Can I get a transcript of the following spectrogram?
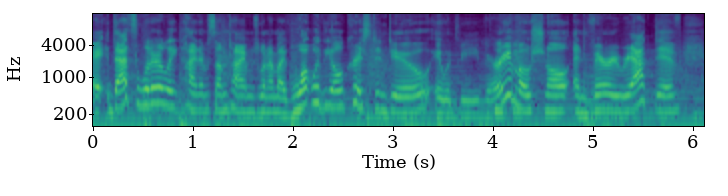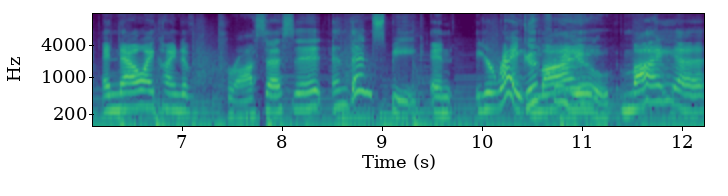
Eh, That's literally kind of sometimes when I'm like, what would the old Kristen do? It would be very emotional and very reactive. And now I kind of process it and then speak. And you're right. Good for my you. my uh,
